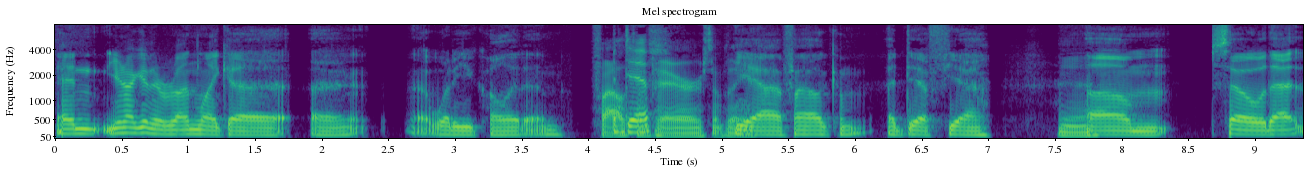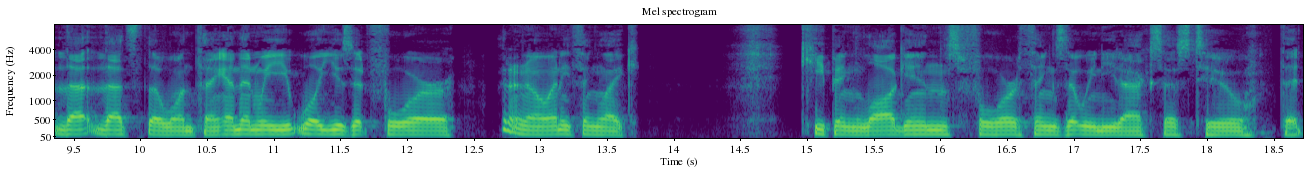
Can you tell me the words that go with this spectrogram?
and you're not going to run like a, a, a what do you call it? A File diff. compare or something. yeah, a file com- a diff. Yeah. Um. So that that that's the one thing, and then we will use it for I don't know anything like keeping logins for things that we need access to that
